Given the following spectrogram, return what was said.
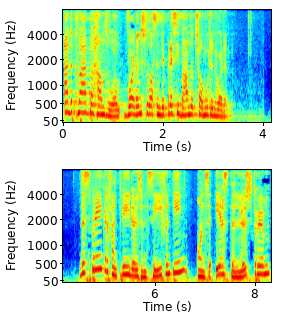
adequaat behandeld worden zoals een depressie behandeld zou moeten worden. De spreker van 2017, onze eerste lustrum,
